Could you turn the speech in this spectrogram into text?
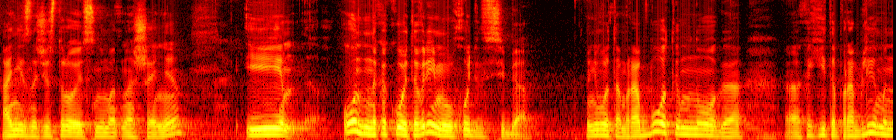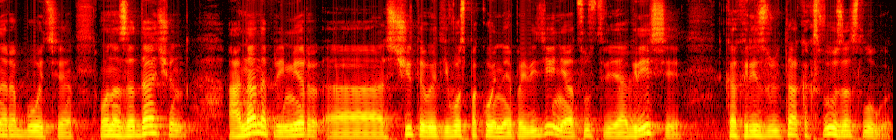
Они, значит, строят с ним отношения. И он на какое-то время уходит в себя. У него там работы много, э, какие-то проблемы на работе, он озадачен. Она, например, э, считывает его спокойное поведение, отсутствие агрессии как результат, как свою заслугу.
